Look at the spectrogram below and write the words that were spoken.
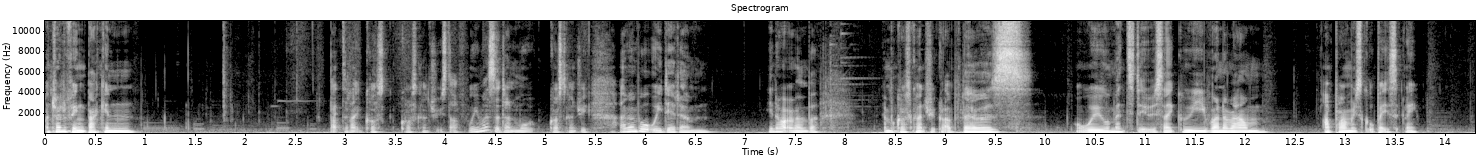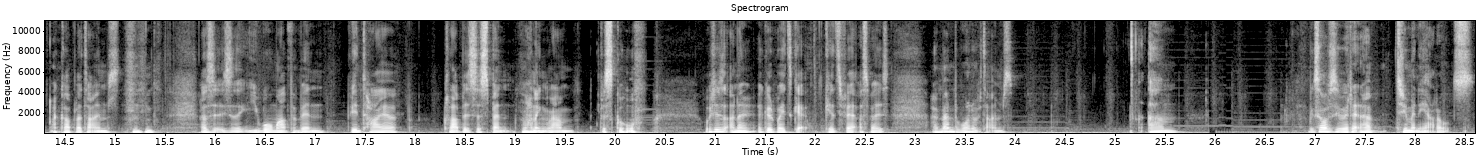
I'm trying to think back in back to like cross cross country stuff. We must have done more cross country. I remember what we did. Um, you know what I remember? In the cross country club, there was what we were meant to do is like we run around our primary school basically a couple of times. As like, you warm up a bit. and The entire club is just spent running around the school, which is I know a good way to get kids fit, I suppose. I remember one of the times. Um, because obviously we don't have too many adults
